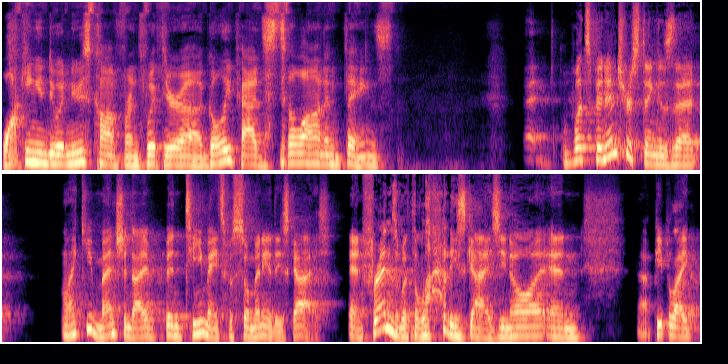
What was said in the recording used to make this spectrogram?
walking into a news conference with your uh, goalie pads still on and things. What's been interesting is that, like you mentioned, I've been teammates with so many of these guys and friends with a lot of these guys, you know, and uh, people I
